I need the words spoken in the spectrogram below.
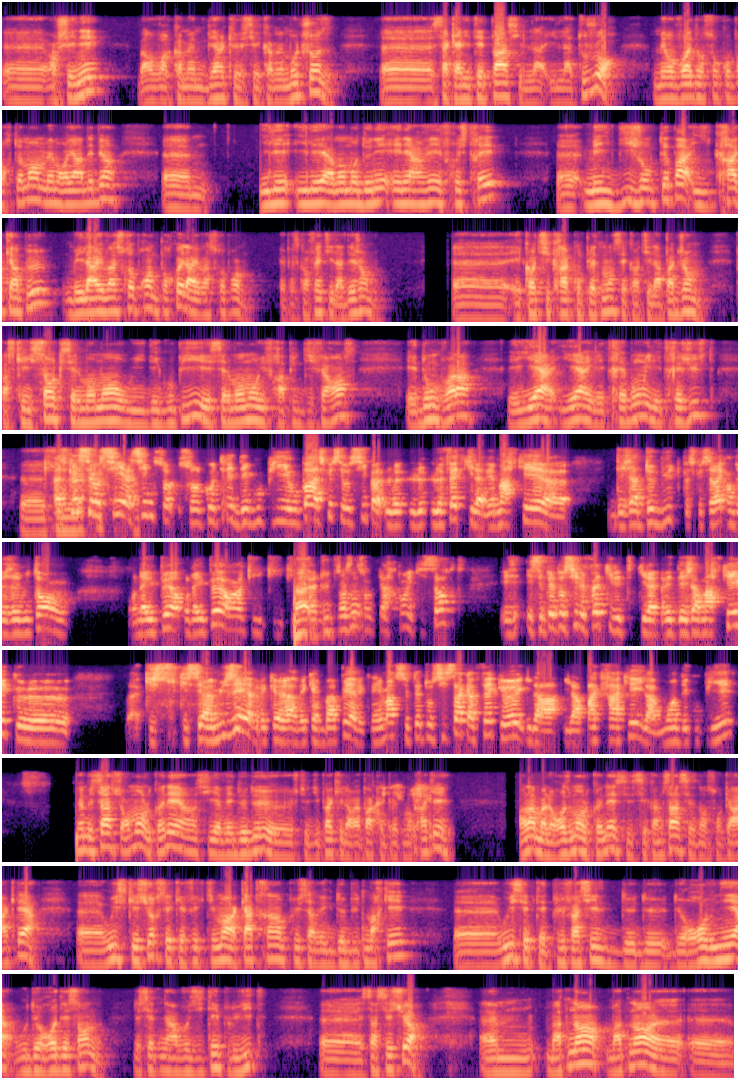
euh, enchaîné, bah, on voit quand même bien que c'est quand même autre chose. Euh, sa qualité de passe, il l'a, il l'a toujours. mais on voit dans son comportement, même regardez bien, euh, il, est, il est à un moment donné énervé, frustré, euh, mais il disjoncte pas, il craque un peu, mais il arrive à se reprendre. Pourquoi il arrive à se reprendre? Parce qu'en fait, il a des jambes. Euh, et quand il craque complètement, c'est quand il n'a pas de jambes. Parce qu'il sent que c'est le moment où il dégoupille et c'est le moment où il fera plus de différence. Et donc voilà. Et hier, hier, il est très bon, il est très juste. Euh, est-ce que c'est aussi, Yacine, sur, le côté dégoupillé ou pas Est-ce que c'est aussi le, fait qu'il avait marqué euh, déjà deux buts? Parce que c'est vrai qu'en deuxième mi-temps, on, a eu peur, on a eu peur hein, qu'il qu bah, qu son carton et qu'il sorte. Et, et c'est peut-être aussi le fait qu'il avait déjà marqué que bah, qui, s'est amusé avec, euh, avec Mbappé, avec Neymar. C'est peut-être aussi ça qui a fait qu'il n'a il a pas craqué, il a moins découpillé. Non, mais ça, sûrement, on le connaît. Hein. S'il y avait 2-2, euh, je te dis pas qu'il n'aurait pas complètement craqué. Voilà, malheureusement, on le connaît, c'est comme ça, c'est dans son caractère. Euh, oui, ce qui est sûr, c'est qu'effectivement, à 4-1, plus avec deux buts marqués, oui, c'est peut-être plus facile de, de, de, revenir ou de redescendre de cette nervosité plus vite. ça, c'est sûr. maintenant, maintenant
